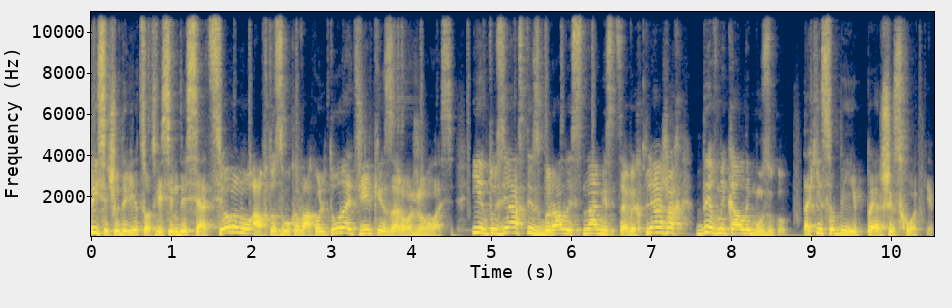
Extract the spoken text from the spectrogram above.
1987-му автозвукова культура тільки зароджувалась, і ентузіасти збирались на місцевих пляжах, де вмикали музику. Такі собі перші сходки.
